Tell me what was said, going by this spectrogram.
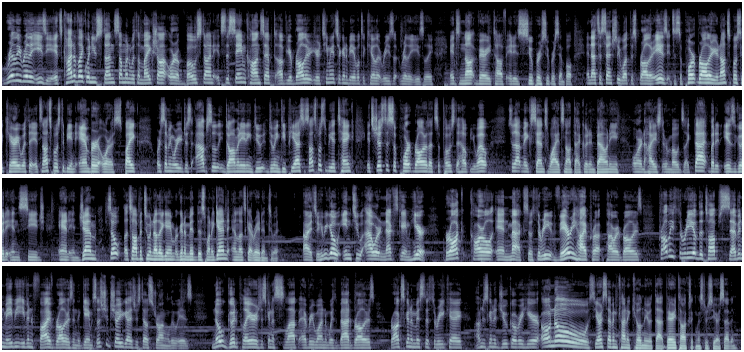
really, really easy. It's kind of like when you stun someone with a Mike shot or a Bo stun. It's the same concept of your brawler. Your teammates are going to be able to kill it re really easily. It's not very tough. It is super, super simple. And that's essentially what this brawler is. It's a support brawler. You're not supposed to carry with it. It's not supposed to be an amber or a spike or something where you're just absolutely dominating do, doing DPS. It's not supposed to be a tank. It's just a support brawler that's supposed to help you out. So that makes sense why it's not that good in Bounty or in Heist or modes like that, but it is good in Siege and in Gem. So let's hop into another game. We're going to mid this one again, and let's get right into it. All right, so here we go into our next game here. Brock, Carl, and Max. So three very high-powered brawlers. Probably three of the top seven, maybe even five brawlers in the game. So this should show you guys just how strong Lou is. No good player is just going to slap everyone with bad brawlers. Brock's going to miss the 3K. I'm just going to juke over here. Oh, no. CR7 kind of killed me with that. Very toxic, Mr. CR7.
